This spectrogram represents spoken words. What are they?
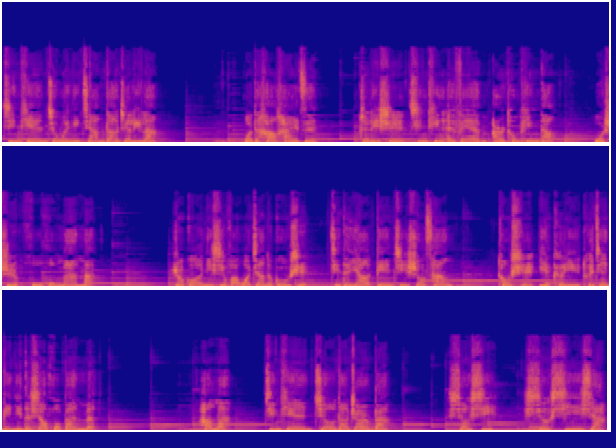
今天就为你讲到这里啦。我的好孩子，这里是蜻蜓 FM 儿童频道，我是糊糊妈妈。如果你喜欢我讲的故事，记得要点击收藏，同时也可以推荐给你的小伙伴们。好了，今天就到这儿吧，休息休息一下。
